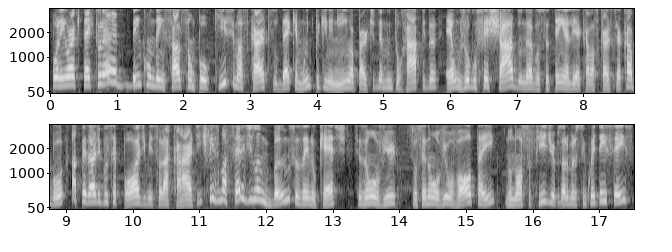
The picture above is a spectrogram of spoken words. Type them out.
Porém, o Architecture é bem condensado, são pouquíssimas cartas, o deck é muito pequenininho, a partida é muito rápida, é um jogo fechado, né? Você tem ali aquelas cartas e acabou. Apesar de que você pode misturar cartas. A gente fez uma série de lambanças aí no cast, vocês vão ouvir. Se você não ouviu, volta aí no nosso feed, o episódio número 56.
